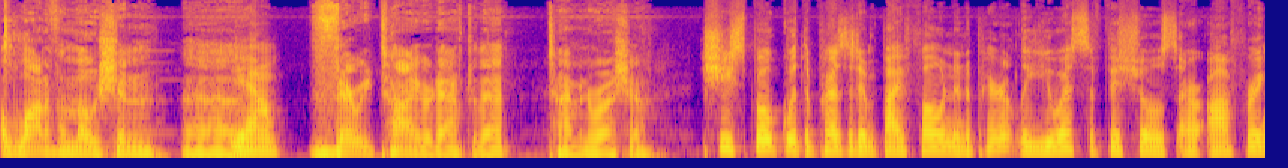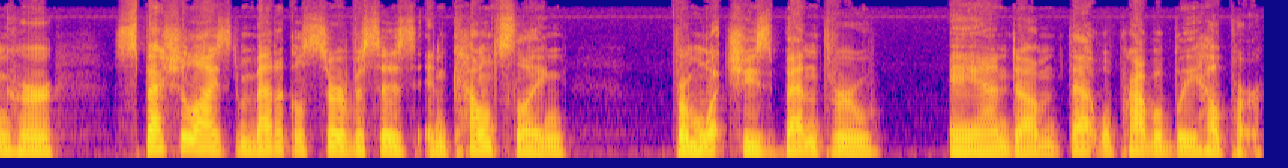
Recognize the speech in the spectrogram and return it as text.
a lot of emotion. Uh, yeah, very tired after that time in Russia. She spoke with the president by phone, and apparently, U.S. officials are offering her specialized medical services and counseling from what she's been through, and um, that will probably help her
